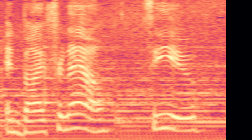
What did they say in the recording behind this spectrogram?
and bye for now. See you.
